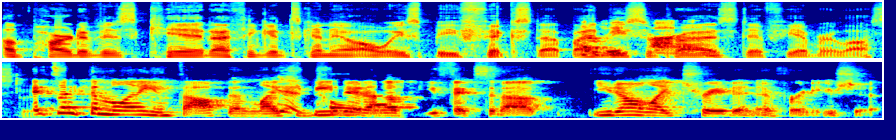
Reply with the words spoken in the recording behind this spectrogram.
a part of his kid. I think it's going to always be fixed up. I'd be be surprised if he ever lost it. It's like the Millennium Falcon. Like Yeah, you beat it up, you fix it up. You don't like trade it in for a new ship.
